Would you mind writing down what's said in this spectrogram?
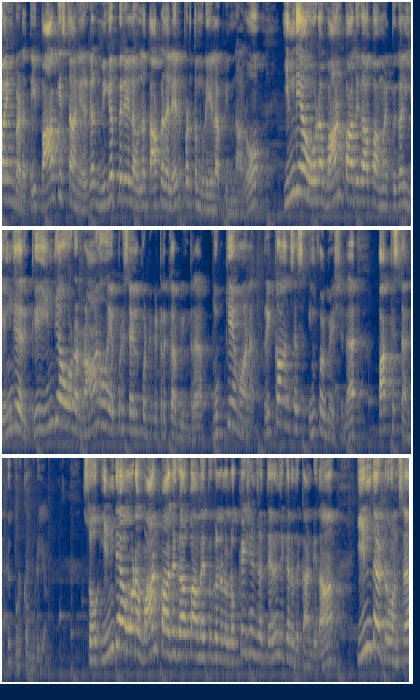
பயன்படுத்தி பாகிஸ்தானியர்கள் மிகப்பெரிய லெவலில் தாக்குதல் ஏற்படுத்த முடியல அப்படின்னாலும் இந்தியாவோட வான் பாதுகாப்பு அமைப்புகள் எங்கே இருக்குது இந்தியாவோட ராணுவம் எப்படி செயல்பட்டுக்கிட்டு இருக்கு அப்படின்ற முக்கியமான ரிகான்சஸ் இன்ஃபர்மேஷனை பாகிஸ்தானுக்கு கொடுக்க முடியும். ஸோ இந்தியாவோட வான் பாதுகாப்பு அமைப்புகளோட லொக்கேஷன்ஸை தெரிஞ்சுக்கிறதுக்காண்டி தான் இந்த ட்ரோன்ஸை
